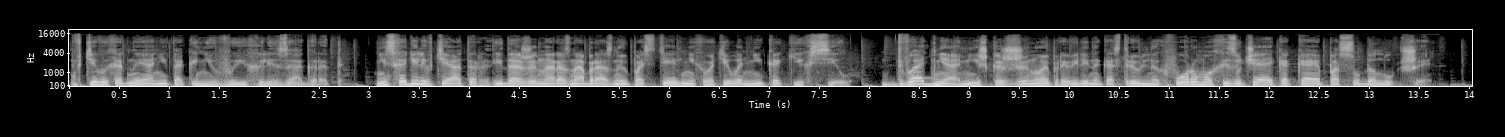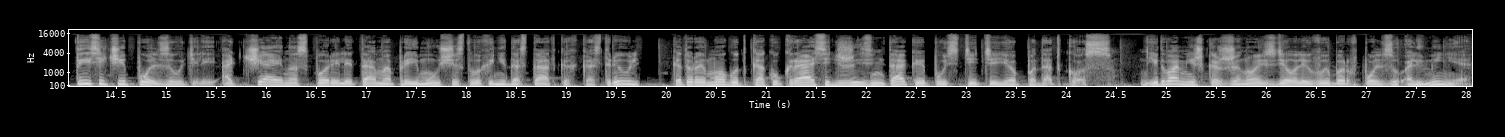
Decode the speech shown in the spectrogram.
В те выходные они так и не выехали за город. Не сходили в театр, и даже на разнообразную постель не хватило никаких сил. Два дня Мишка с женой провели на кастрюльных форумах, изучая, какая посуда лучше. Тысячи пользователей отчаянно спорили там о преимуществах и недостатках кастрюль, которые могут как украсить жизнь, так и пустить ее под откос. Едва Мишка с женой сделали выбор в пользу алюминия,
